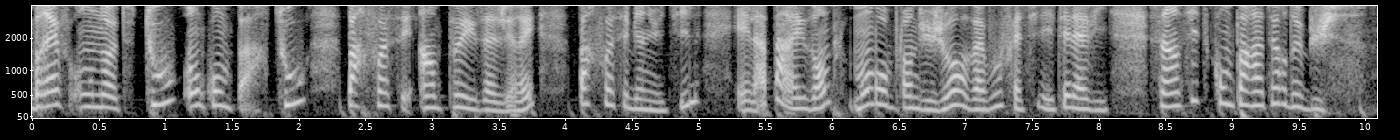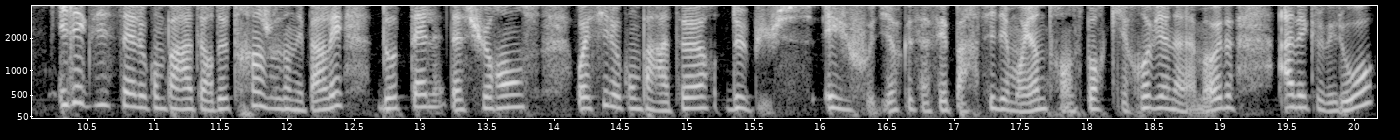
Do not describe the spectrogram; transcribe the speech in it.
Bref, on note tout, on compare tout. Parfois, c'est un peu exagéré, parfois, c'est bien utile. Et là, par exemple, mon bon plan du jour va vous faciliter la vie. C'est un site comparateur de bus. Il existait le comparateur de train, je vous en ai parlé, d'hôtel, d'assurance. Voici le comparateur de bus. Et il faut dire que ça fait partie des moyens de transport qui reviennent à la mode avec le vélo.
